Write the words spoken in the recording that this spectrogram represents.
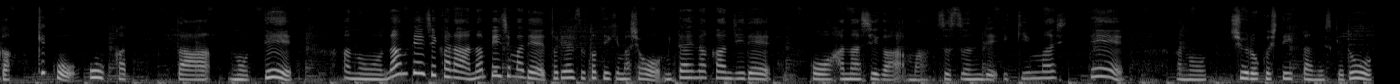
が結構多かったのであの何ページから何ページまでとりあえず撮っていきましょうみたいな感じでこう話が、まあ、進んでいきましてあの収録していったんですけど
